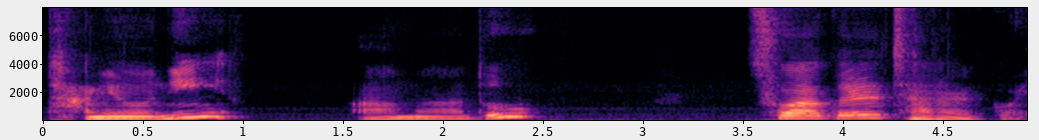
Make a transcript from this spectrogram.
당연히 아마도 수학을 잘할 거야.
